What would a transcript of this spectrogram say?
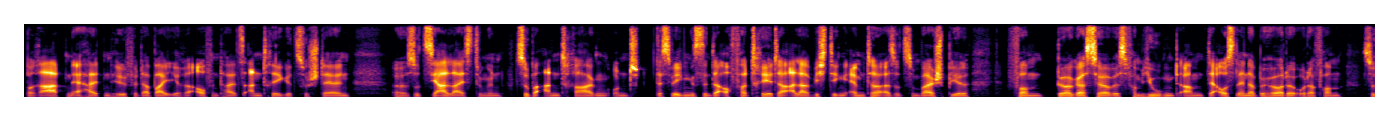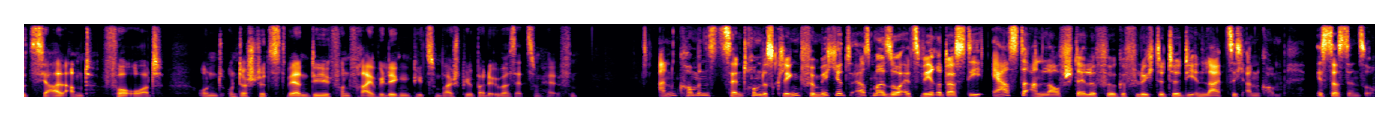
beraten, erhalten Hilfe dabei, ihre Aufenthaltsanträge zu stellen, äh, Sozialleistungen zu beantragen. Und deswegen sind da auch Vertreter aller wichtigen Ämter, also zum Beispiel vom Bürgerservice, vom Jugendamt, der Ausländerbehörde oder vom Sozialamt vor Ort. Und unterstützt werden die von Freiwilligen, die zum Beispiel bei der Übersetzung helfen. Ankommenszentrum, das klingt für mich jetzt erstmal so, als wäre das die erste Anlaufstelle für Geflüchtete, die in Leipzig ankommen. Ist das denn so?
